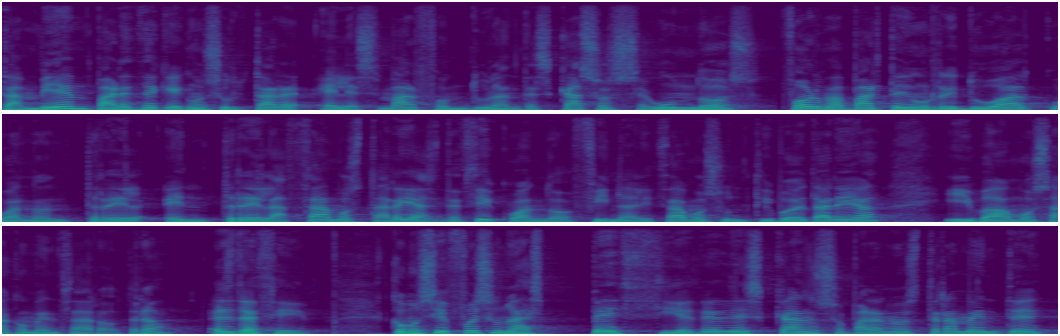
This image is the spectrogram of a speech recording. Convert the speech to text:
También parece que consultar el smartphone durante escasos segundos forma parte de un ritual cuando entrelazamos tareas, es decir, cuando finalizamos un tipo de tarea y vamos a comenzar otra. Es decir, como si fuese una especie de descanso para nuestra mente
